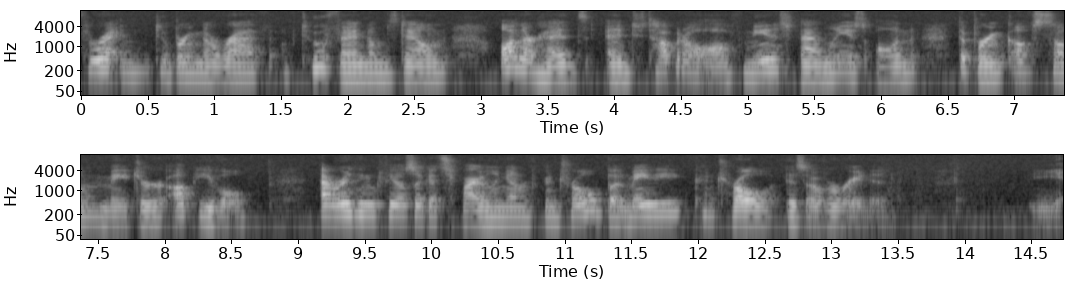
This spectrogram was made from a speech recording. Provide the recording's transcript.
threaten to bring the wrath of two fandoms down on their heads, and to top it all off, Nina's family is on the brink of some major upheaval. Everything feels like it's spiraling out of control, but maybe control is overrated. Yeah.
